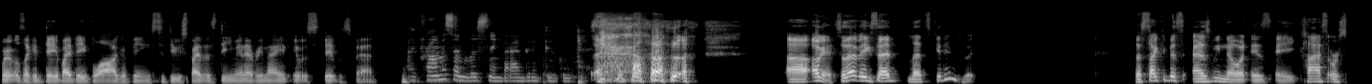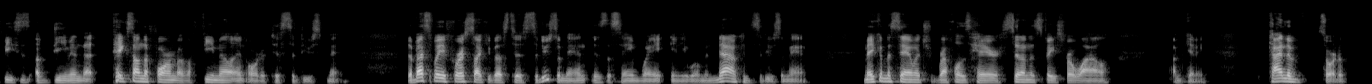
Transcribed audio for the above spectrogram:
where it was like a day by day blog of being seduced by this demon every night. It was it was bad. I promise I'm listening, but I'm gonna Google this. uh, okay, so that being said, let's get into it. The succubus, as we know it, is a class or species of demon that takes on the form of a female in order to seduce men. The best way for a succubus to seduce a man is the same way any woman now can seduce a man. Make him a sandwich, ruffle his hair, sit on his face for a while. I'm kidding. Kind of, sort of.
